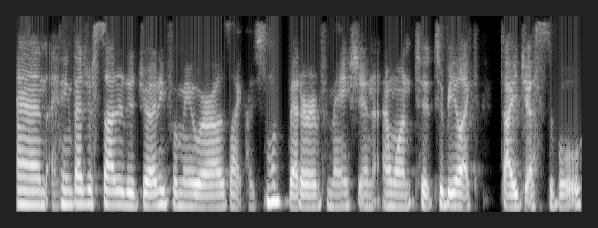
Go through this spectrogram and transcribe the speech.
And I think that just started a journey for me where I was like, I just want better information. I want it to be like digestible.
